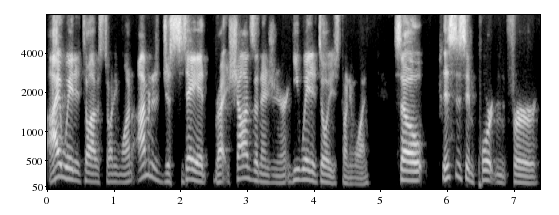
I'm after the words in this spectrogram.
I waited till I was 21. I'm going to just say it right. Sean's an engineer. He waited till he was 21. So this is important for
